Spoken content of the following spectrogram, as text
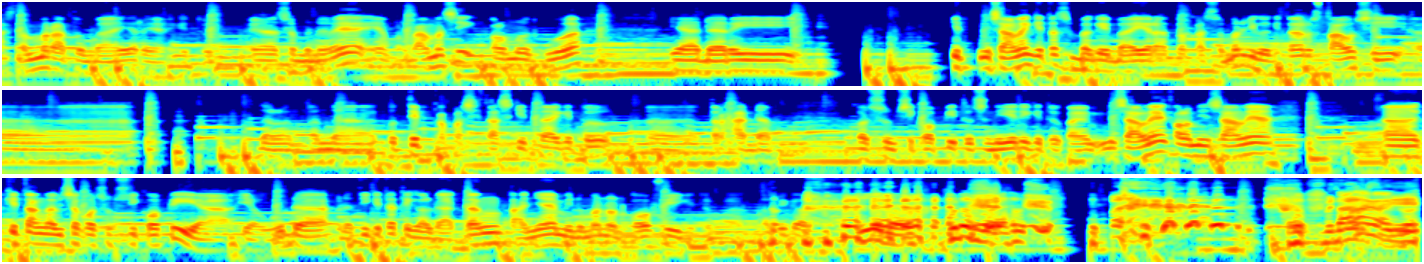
customer atau buyer ya gitu. Ya sebenarnya yang pertama sih kalau menurut gua ya dari misalnya kita sebagai buyer atau customer juga kita harus tahu sih uh, dalam tanda kutip kapasitas kita gitu uh, terhadap konsumsi kopi itu sendiri gitu. Kayak misalnya kalau misalnya uh, kita nggak bisa konsumsi kopi ya ya udah. Berarti kita tinggal datang tanya minuman non kopi gitu kan tapi kalau iya dong. Bener kan? Bener Salah sih. gue?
